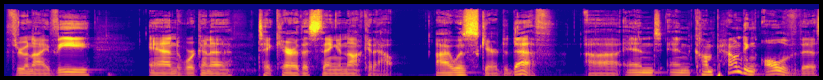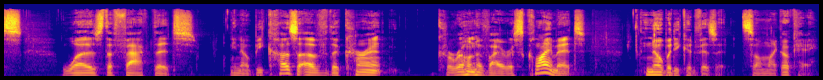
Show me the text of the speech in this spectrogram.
through an IV, and we're going to take care of this thing and knock it out. I was scared to death. Uh, and, and compounding all of this was the fact that, you know, because of the current coronavirus climate, nobody could visit. So I'm like, okay,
